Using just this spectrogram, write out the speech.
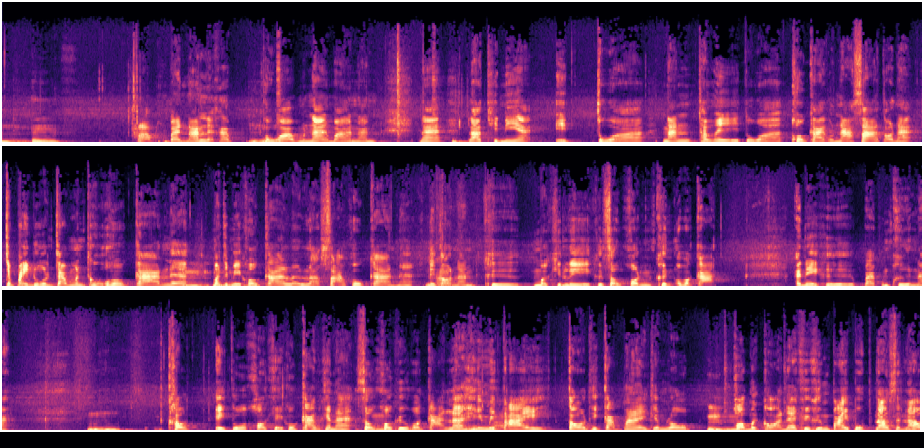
ืม อืม ครับแบบนั้นเลยครับอืมผมว่ามันน่าประมาณนั้น นะ แล้วทีเนี้ยไอตัวนั้นทำให้ไอตัวโครงการของนาซาตอนนั้นจะไปโดนจำมันทุกโครงการเลยนะอืมมันจะมีโครงการหลักสามโครงการนะ ในครับตอนนั้นคือ Mercury คือส่งคนขึ้นอวกาศ อันนี้คือแบบพื้นๆนะอืมเขา ไอตัวขอบเขตโครงการแค่นั้นนะส่งคนขึ้นอวกาศแล้วให้ไม่ครับตายตอนที่กลับมาในเกมโลกอืมเพราะเมื่อก่อนเนี่ยคือขึ้นไปปุ๊บแล้วเสร็จแล้ว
